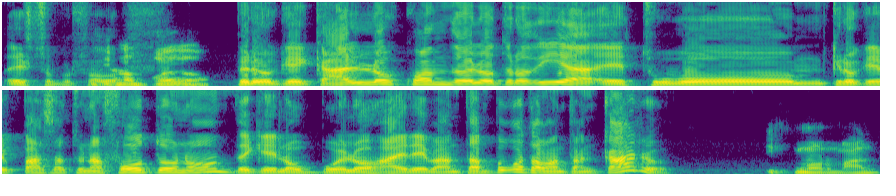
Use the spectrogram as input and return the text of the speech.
Eso, por Yo favor. no puedo. Pero que Carlos, cuando el otro día estuvo. Creo que pasaste una foto, ¿no? De que los vuelos a Erevan tampoco estaban tan caros. Normal.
